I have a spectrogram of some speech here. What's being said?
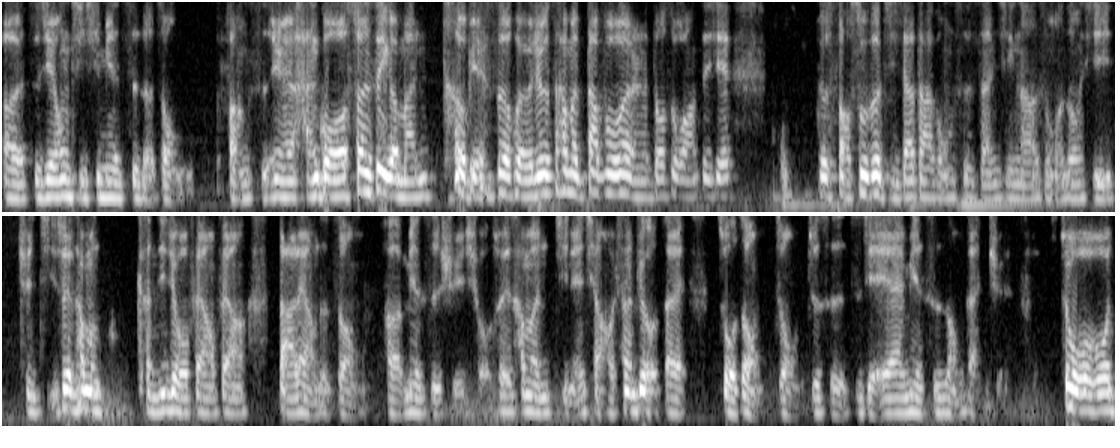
呃，直接用机器面试的这种方式，因为韩国算是一个蛮特别社会，我觉得他们大部分人都是往这些就少数这几家大公司，三星啊什么东西去挤，所以他们肯定就有非常非常大量的这种。呃，面试需求，所以他们几年前好像就有在做这种这种，就是直接 AI 面试这种感觉。所以我我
